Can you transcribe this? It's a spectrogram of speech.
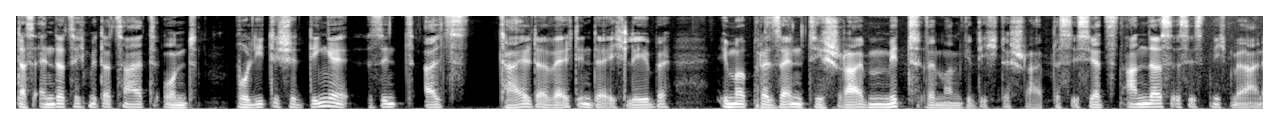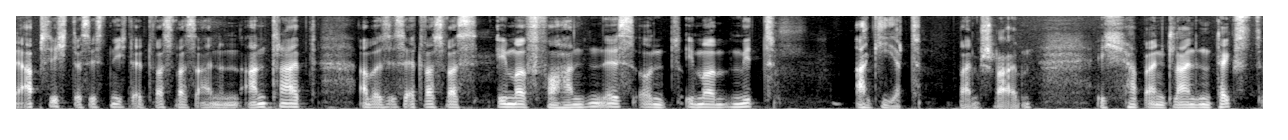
Das ändert sich mit der Zeit und politische Dinge sind als Teil der Welt, in der ich lebe, immer präsent. Die schreiben mit, wenn man Gedichte schreibt. Das ist jetzt anders. Es ist nicht mehr eine Absicht. Das ist nicht etwas, was einen antreibt. Aber es ist etwas, was immer vorhanden ist und immer mit agiert beim Schreiben. Ich habe einen kleinen Text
